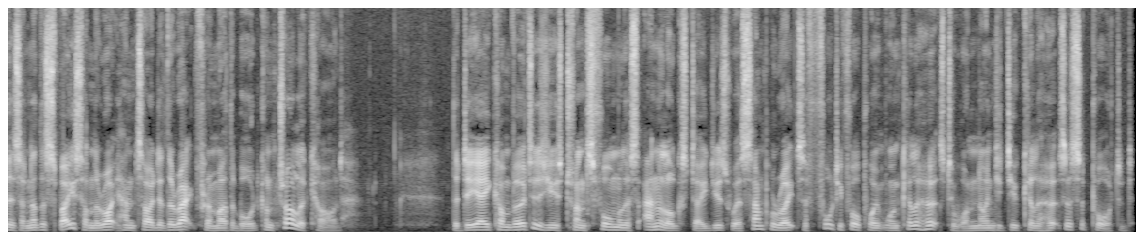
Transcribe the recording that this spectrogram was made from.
there's another space on the right hand side of the rack for a motherboard controller card. The DA converters use transformerless analog stages where sample rates of 44.1 kHz to 192 kHz are supported.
